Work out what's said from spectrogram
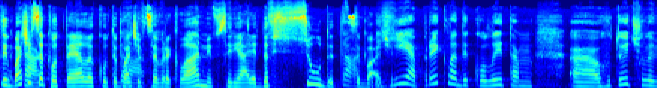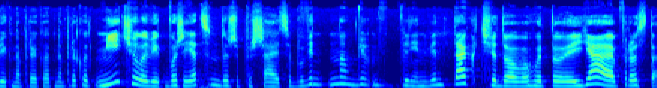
ти бачив Так. це по телеку, ти Так. бачив це в рекламі, в серіалі, да всюди ти Так, це бачив. є приклади, коли там е, готує чоловік, наприклад. Наприклад, мій чоловік, боже, я цим дуже пишаюся, бо він, ну він, блін, він так чудово готує. Я просто.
